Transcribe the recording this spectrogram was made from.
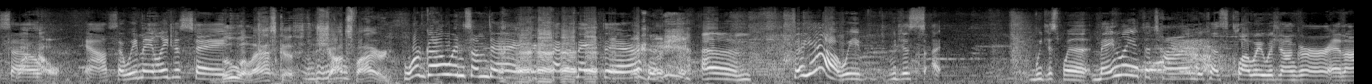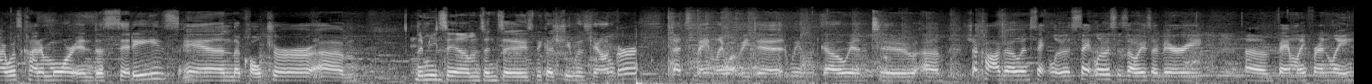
So Wow. yeah, so we mainly just stayed. Ooh, Alaska! Shots fired. We're going someday. We just haven't made it there. um, so yeah, we we just. I, we just went mainly at the time because Chloe was younger and I was kind of more into cities and the culture, um, the museums and zoos because she was younger. That's mainly what we did. We would go into um, Chicago and St. Louis. St. Louis is always a very um, family friendly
